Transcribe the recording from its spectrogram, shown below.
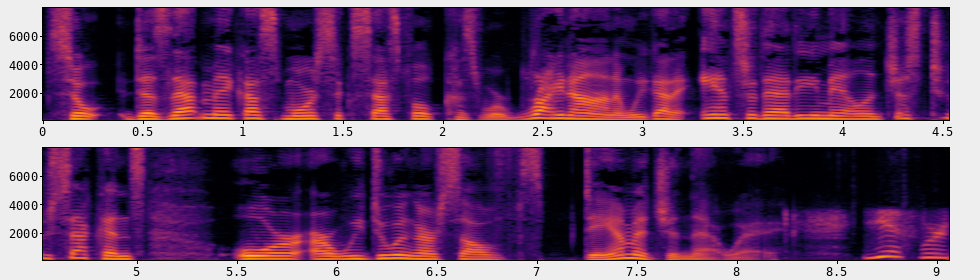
so does that make us more successful? Because we're right on and we got to answer that email in just two seconds. Or are we doing ourselves damage in that way Yes, we're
